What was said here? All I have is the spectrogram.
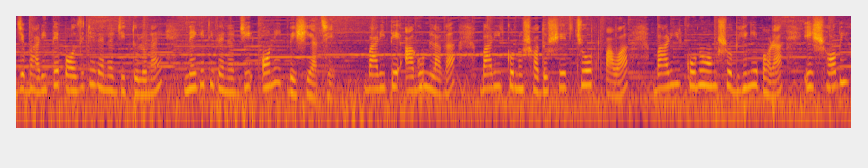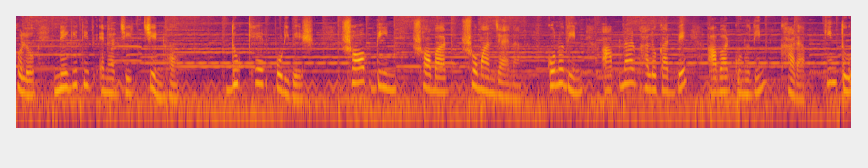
যে বাড়িতে পজিটিভ এনার্জির তুলনায় নেগেটিভ এনার্জি অনেক বেশি আছে। বাড়িতে আগুন লাগা, বাড়ির কোনো সদস্যের চোট পাওয়া, বাড়ির কোনো অংশ ভেঙে পড়া, এ সবই হলো নেগেটিভ এনার্জির চিহ্ন। দুঃখের পরিবেশ। সব দিন সবার সমান যায় না। কোনো দিন আপনার ভালো কাটবে, আবার কোনো দিন খারাপ। কিন্তু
